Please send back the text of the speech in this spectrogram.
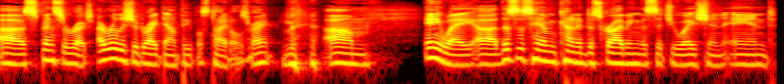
Uh, Spencer Roach. I really should write down people's titles, right? um, anyway, uh, this is him kind of describing the situation and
